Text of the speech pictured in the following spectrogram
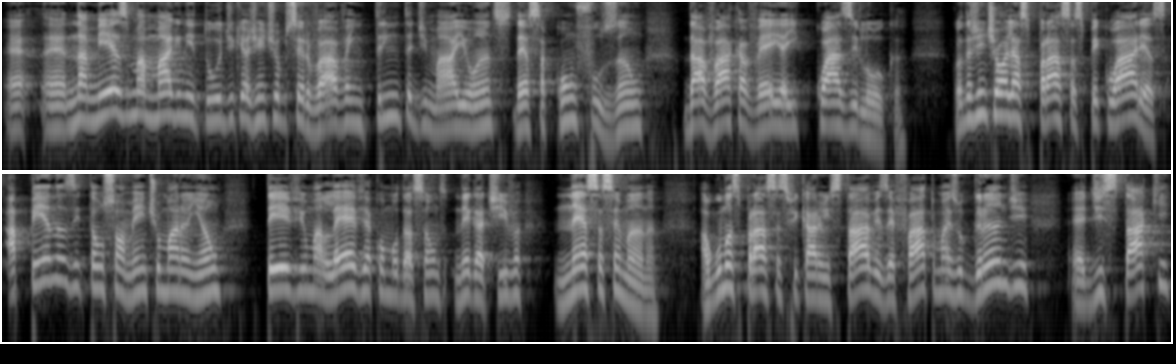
é, é, na mesma magnitude que a gente observava em 30 de maio, antes dessa confusão da vaca velha e quase louca. Quando a gente olha as praças pecuárias, apenas e tão somente o Maranhão teve uma leve acomodação negativa nessa semana. Algumas praças ficaram estáveis, é fato, mas o grande é, destaque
